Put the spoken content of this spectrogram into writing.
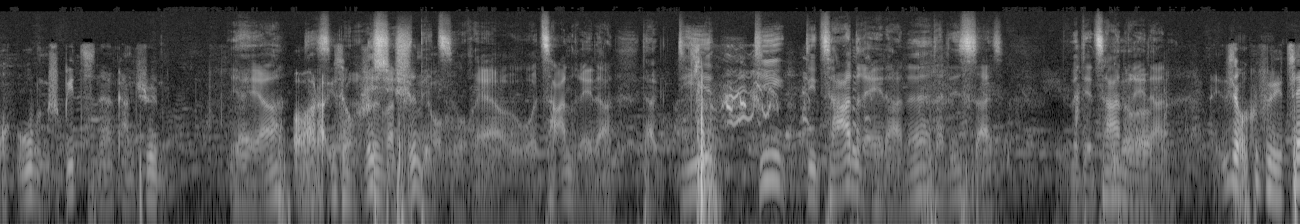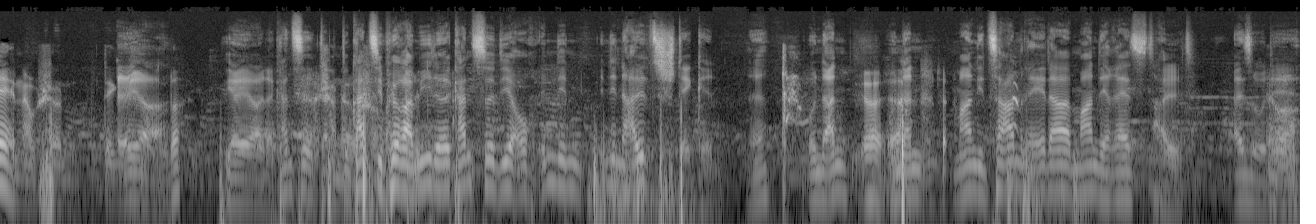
auch oben spitz, ne? Ganz schön. Ja, ja. Oh, da Das ist auch schön richtig was drin spitz auch. Ja, oh, Zahnräder. Da, die, die, die Zahnräder, ne? Das ist das. Mit den Zahnrädern. Ist ja auch gut für die Zähne, hab ich dann, denke Ja, ich, oder? Ja, ja, da kannst du, da, du ja kannst die Pyramide, kannst du dir auch in den, in den Hals stecken. Ne? Und dann, Ja, ja. und dann machen die Zahnräder, machen der Rest halt. Also der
